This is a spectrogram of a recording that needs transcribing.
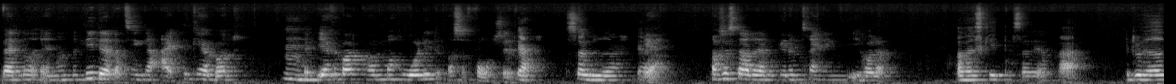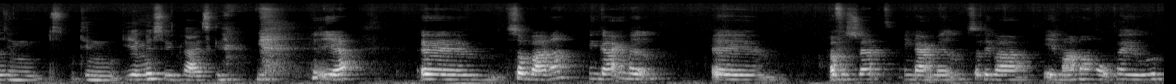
valgt noget andet. Men lige der, der tænkte jeg, ej, det kan jeg godt. Mm. Jeg kan godt komme mig hurtigt, og så fortsætte. Ja. Så videre. Ja. Ja. Og så startede jeg på genoptræningen i Holland. Og hvad skete der så derfra? Du havde din, din hjemmesygeplejerske. ja, øh, så var der en gang imellem, øh, og forsvandt en gang imellem, så det var en meget, meget hård periode.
